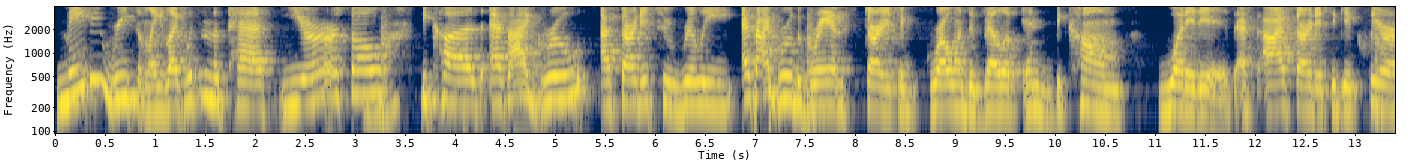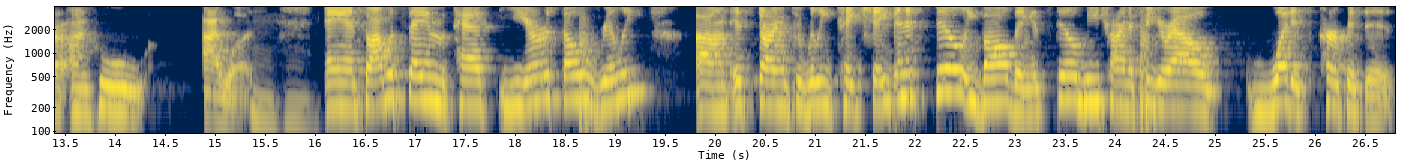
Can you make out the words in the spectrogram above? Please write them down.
maybe recently, like within the past year or so, mm-hmm. because as I grew, I started to really, as I grew, the brand started to grow and develop and become what it is. As I started to get clearer on who I was. Mm-hmm. And so I would say in the past year or so, really, um, it's starting to really take shape and it's still evolving. It's still me trying to figure out what its purpose is.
